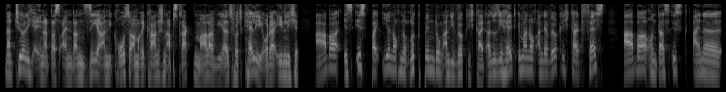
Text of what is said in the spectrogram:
Natürlich erinnert das einen dann sehr an die große amerikanischen abstrakten Maler wie Ellsworth Kelly oder ähnliche. Aber es ist bei ihr noch eine Rückbindung an die Wirklichkeit. Also sie hält immer noch an der Wirklichkeit fest, aber, und das ist eine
